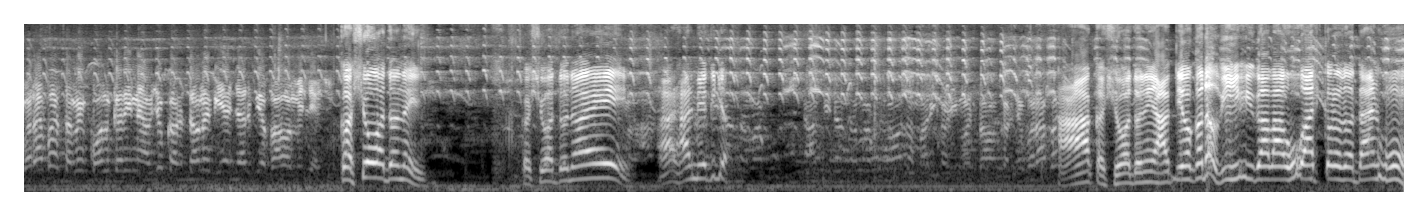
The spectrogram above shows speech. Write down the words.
બરાબર? તમે કોલ કરીને આવજો. ખર્ચાનો બે હજાર રૂપિયા ભાવ અમે લેશું. કશો વાંધો નહીં. કશો વાંધો નહીં. હાર હાર મેં કીધું તમારી કડીમાં જ ભાવ કરજો બરાબર હા, કશો વાંધો નહીં. આવતી વખત વી વીઘા હું વાત કરો છો તાન હું?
